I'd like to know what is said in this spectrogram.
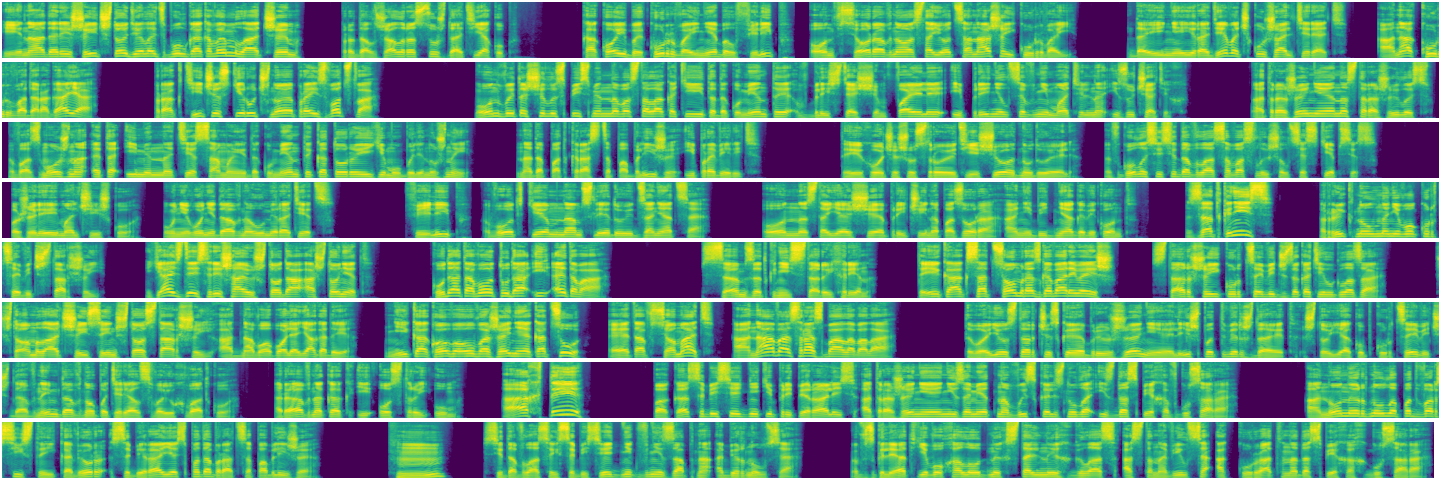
И надо решить, что делать с Булгаковым-младшим, продолжал рассуждать Якуб. Какой бы курвой не был Филипп, он все равно остается нашей курвой. Да и нейродевочку жаль терять. Она курва дорогая. Практически ручное производство!» Он вытащил из письменного стола какие-то документы в блестящем файле и принялся внимательно изучать их. Отражение насторожилось, возможно, это именно те самые документы, которые ему были нужны. Надо подкрасться поближе и проверить. «Ты хочешь устроить еще одну дуэль?» В голосе Седовласова слышался скепсис. «Пожалей мальчишку, у него недавно умер отец. Филипп, вот кем нам следует заняться. Он настоящая причина позора, а не бедняга Виконт». «Заткнись!» — рыкнул на него Курцевич-старший. «Я здесь решаю, что да, а что нет. Куда того, туда и этого!» «Сам заткнись, старый хрен!» «Ты как с отцом разговариваешь?» Старший Курцевич закатил глаза. «Что младший сын, что старший, одного поля ягоды. Никакого уважения к отцу. Это все мать. Она вас разбаловала». Твое старческое брюзжание лишь подтверждает, что Якуб Курцевич давным-давно потерял свою хватку, равно как и острый ум. «Ах ты!» Пока собеседники припирались, отражение незаметно выскользнуло из доспехов гусара. Оно нырнуло под ворсистый ковер, собираясь подобраться поближе. «Хм?» Седовласый собеседник внезапно обернулся. Взгляд его холодных стальных глаз остановился аккурат на доспехах гусара.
